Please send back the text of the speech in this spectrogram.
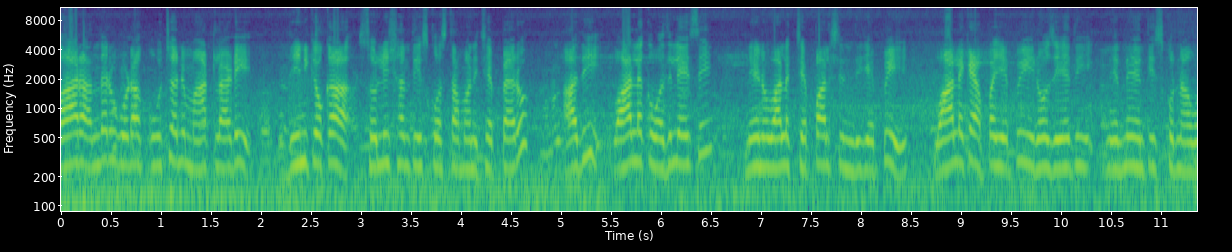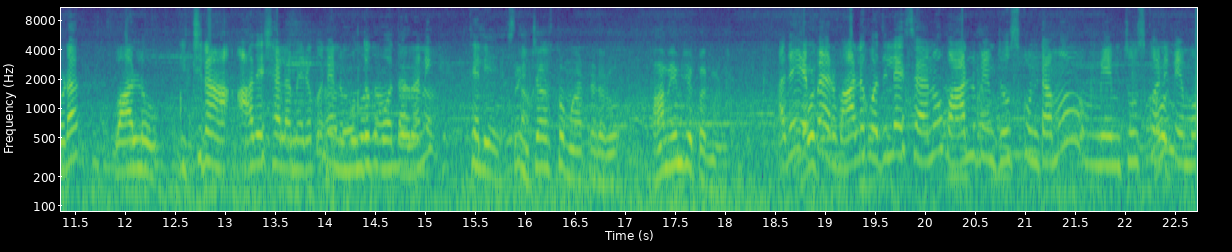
వారందరూ కూడా కూర్చొని మాట్లాడి దీనికి ఒక సొల్యూషన్ తీసుకొస్తామని చెప్పారు. అది వాళ్ళకు వదిలేసి నేను వాళ్ళకి చెప్పాల్సింది చెప్పి వాళ్ళకే అప్పచెప్పి ఈరోజు ఏది నిర్ణయం తీసుకున్నా కూడా వాళ్ళు ఇచ్చిన ఆదేశాల మేరకు నేను ముందుకు పోతానని తెలియజేస్తాను మాట్లాడారు. ఆమె ఏం చెప్పారు మేడం? అదే చెప్పారు వాళ్ళకు వదిలేశాను వాళ్ళు మేము చూసుకుంటాము మేము చూసుకొని మేము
